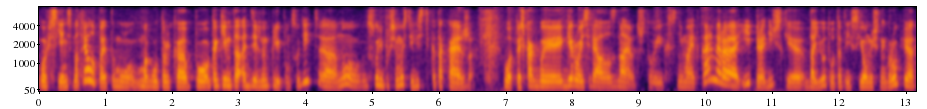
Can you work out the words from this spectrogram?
офис я не смотрела, поэтому могу только по каким-то отдельным клипам судить. Э, ну, судя по всему, стилистика такая же. Вот, то есть как бы герои сериала знают, что их снимает камера, и периодически дают вот этой съемочной группе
